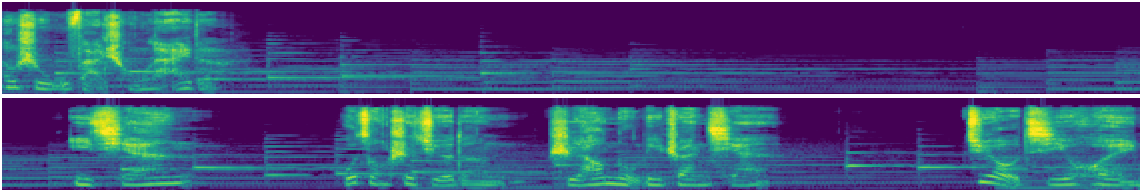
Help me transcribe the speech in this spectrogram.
都是无法重来的。以前，我总是觉得只要努力赚钱，就有机会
